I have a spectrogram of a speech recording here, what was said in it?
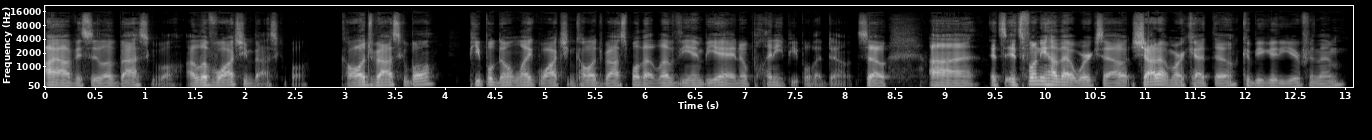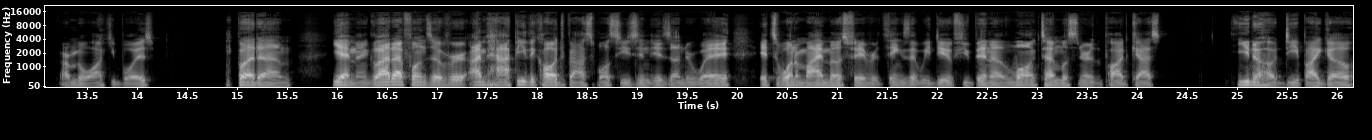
I obviously love basketball. I love watching basketball. College basketball. People don't like watching college basketball that love the NBA. I know plenty of people that don't. So uh, it's it's funny how that works out. Shout out Marquette though. Could be a good year for them our Milwaukee boys. But um, yeah, man, glad F1's over. I'm happy the college basketball season is underway. It's one of my most favorite things that we do. If you've been a long time listener of the podcast, you know how deep I go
